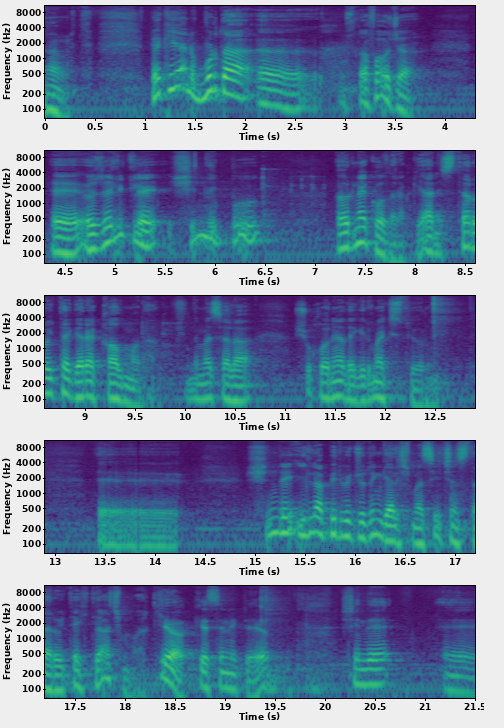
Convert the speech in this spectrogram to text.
Evet. Peki yani burada e, Mustafa Hoca e, özellikle şimdi bu örnek olarak yani steroide gerek kalmadan şimdi mesela şu konuya da girmek istiyorum. E, şimdi illa bir vücudun gelişmesi için steroide ihtiyaç mı var ki? Yok, kesinlikle yok. Şimdi e,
